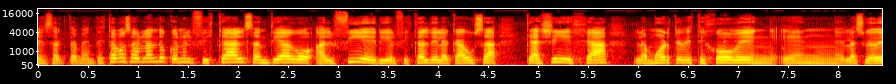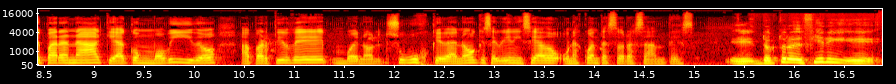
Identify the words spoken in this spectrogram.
Exactamente. Estamos hablando con el fiscal Santiago Alfieri, el fiscal de la causa Calleja, la muerte de este joven en la ciudad de Paraná que ha conmovido a partir de, bueno, su búsqueda, ¿no? Que se había iniciado unas cuantas horas antes. Eh, doctora Alfieri, eh,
